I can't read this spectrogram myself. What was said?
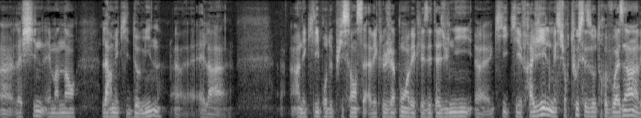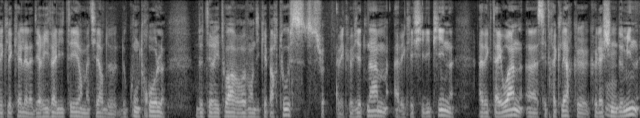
la Chine est maintenant l'armée qui domine. elle a un équilibre de puissance avec le Japon, avec les États-Unis, euh, qui, qui, est fragile, mais surtout ses autres voisins avec lesquels elle a des rivalités en matière de, de contrôle de territoires revendiqués par tous, avec le Vietnam, avec les Philippines, avec Taïwan. Euh, c'est très clair que, que la Chine mm. domine.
